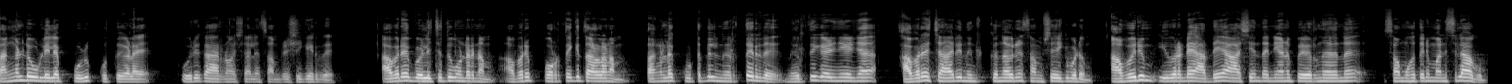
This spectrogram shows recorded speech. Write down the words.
തങ്ങളുടെ ഉള്ളിലെ പുഴുക്കുത്തുകളെ ഒരു കാരണവശാലും സംരക്ഷിക്കരുത്. അവരെ വെളിച്ചത്ത് കൊണ്ടുവരണം. അവരെ പുറത്തേക്ക് തള്ളണം. തങ്ങളുടെ കൂട്ടത്തിൽ നിർത്തരുത്. നിർത്തി കഴിഞ്ഞു കഴിഞ്ഞാൽ അവരെ ചാരി നിൽക്കുന്നവരും സംശയിക്കപ്പെടും. അവരും ഇവരുടെ അതേ ആശയം തന്നെയാണ് പേറുന്നതെന്ന് സമൂഹത്തിന് മനസ്സിലാകും.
